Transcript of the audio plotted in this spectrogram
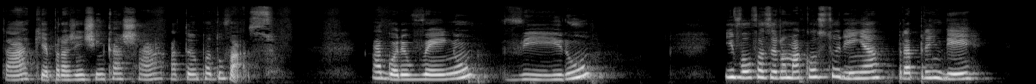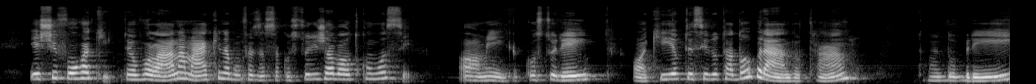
tá? Que é pra gente encaixar a tampa do vaso. Agora, eu venho, viro e vou fazer uma costurinha para prender este forro aqui. Então, eu vou lá na máquina, vou fazer essa costura e já volto com você. Ó, amiga, costurei. Ó, aqui o tecido tá dobrado, tá? Então, eu dobrei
